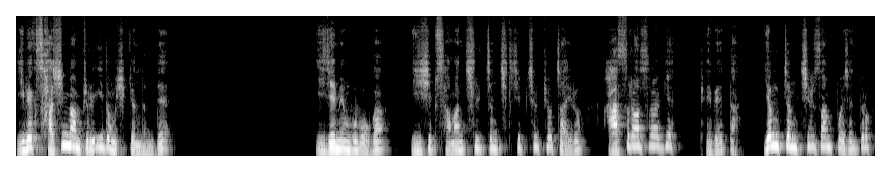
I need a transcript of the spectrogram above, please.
240만 표를 이동시켰는데 이재명 후보가 24만 7,077표 차이로 아슬아슬하게 패배했다. 0.73%로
